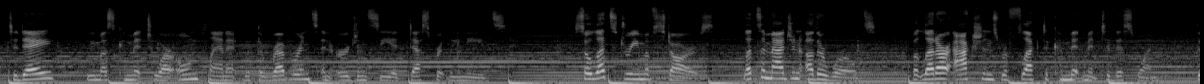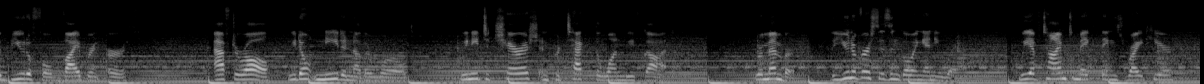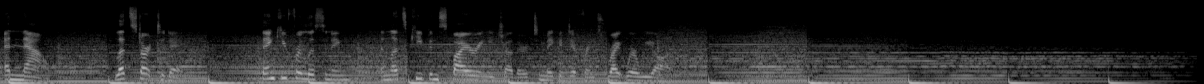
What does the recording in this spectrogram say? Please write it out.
Today, we must commit to our own planet with the reverence and urgency it desperately needs. So let's dream of stars. Let's imagine other worlds, but let our actions reflect a commitment to this one, the beautiful, vibrant Earth. After all, we don't need another world. We need to cherish and protect the one we've got. Remember, the universe isn't going anywhere. We have time to make things right here and now. Let's start today. Thank you for listening, and let's keep inspiring each other to make a difference right where we are.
